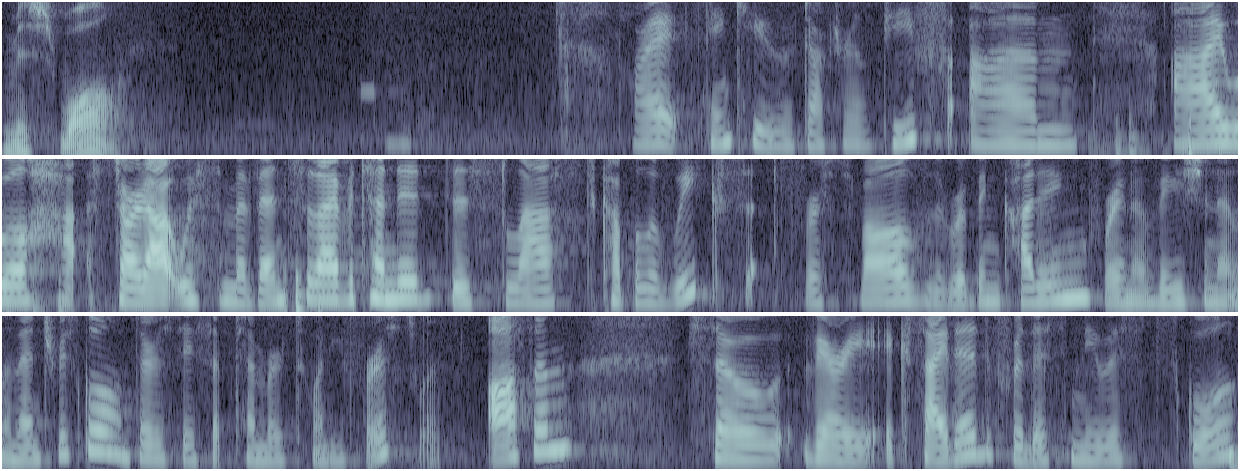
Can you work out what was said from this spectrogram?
Ms. Wall. All right, thank you, Dr. Lateef. Um, I will start out with some events that I've attended this last couple of weeks. First of all, the ribbon cutting for Innovation Elementary School on Thursday, September 21st was awesome. So, very excited for this newest school.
